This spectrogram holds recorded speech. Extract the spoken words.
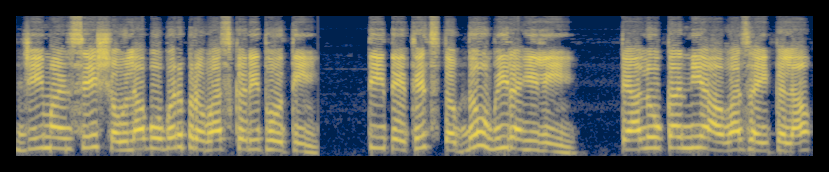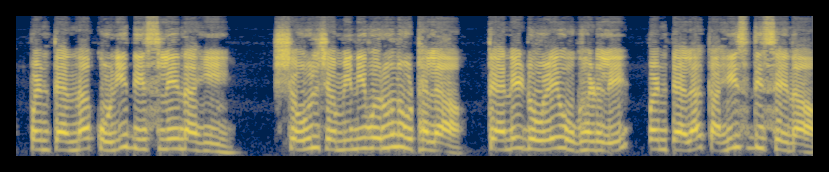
जी माणसे शौलाबोबर प्रवास करीत होती ती तेथेच स्तब्ध उभी राहिली. त्या लोकांनी आवाज ऐकला पण त्यांना कोणी दिसले नाही. शौल जमिनीवरून उठला. त्याने डोळे उघडले पण त्याला काहीच दिसेना.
